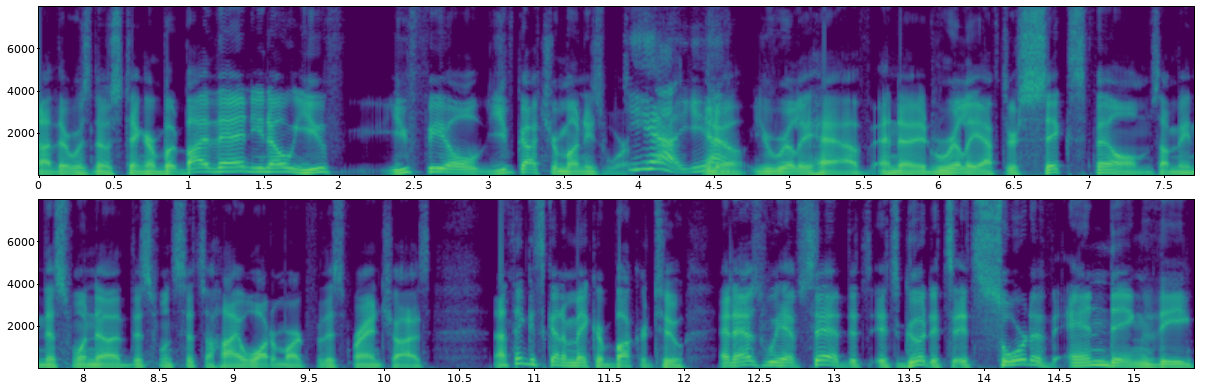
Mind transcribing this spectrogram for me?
uh, there was no stinger. But by then, you know, you've you feel you've got your money's worth. yeah, yeah. You know, you really have, and uh, it really after six films. I mean, this one, uh, this one sets a high watermark for this franchise. I think it's going to make a buck or two. And as we have said, it's, it's good. It's it's sort of ending the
